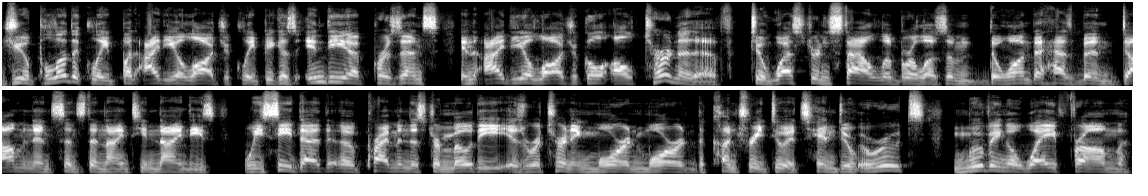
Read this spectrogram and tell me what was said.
geopolitically, but ideologically, because India presents an ideological alternative to Western style liberalism, the one that has been dominant since the 1990s. We see that uh, Prime Minister Modi is returning more and more the country to its Hindu roots, moving away from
